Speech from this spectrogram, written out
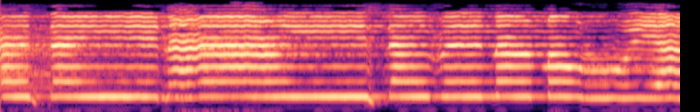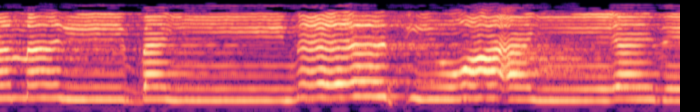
وآتينا عيسى ابن مريم وأيدناه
